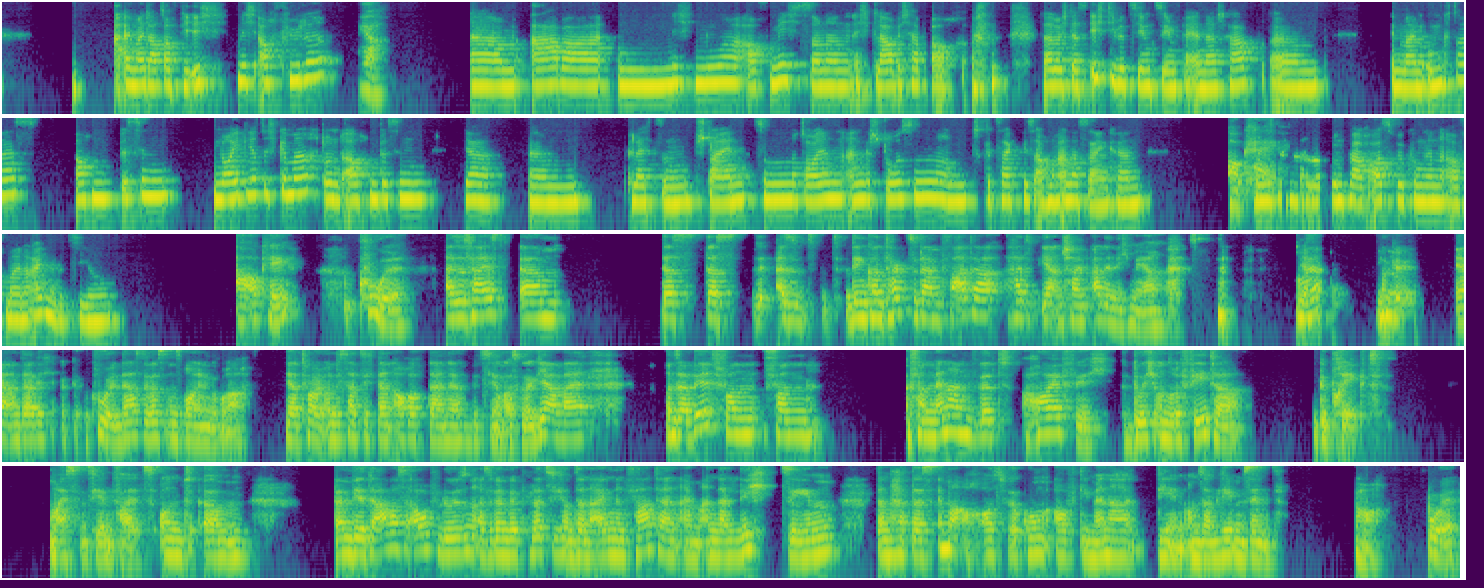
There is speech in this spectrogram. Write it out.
einmal darauf, wie ich mich auch fühle. Ja. Ähm, aber nicht nur auf mich, sondern ich glaube, ich habe auch dadurch, dass ich die Beziehung zu ihm verändert habe, ähm, in meinem Umkreis auch ein bisschen neugierig gemacht und auch ein bisschen, ja, ähm, vielleicht so einen Stein zum Rollen angestoßen und gezeigt, wie es auch noch anders sein kann. Okay. Und es hat auf jeden Fall auch Auswirkungen auf meine eigene Beziehung. Ah, okay. Cool. Also das heißt, ähm, dass, dass, also den Kontakt zu deinem Vater hattet ihr anscheinend alle nicht mehr. Oder? Ja. Genau. Okay. Ja, und dadurch, cool, da hast du was ins Rollen gebracht. Ja, toll. Und es hat sich dann auch auf deine Beziehung ausgewirkt. Ja, weil unser Bild von, von, von Männern wird häufig durch unsere Väter geprägt. Meistens jedenfalls. Und ähm, wenn wir da was auflösen, also wenn wir plötzlich unseren eigenen Vater in einem anderen Licht sehen, dann hat das immer auch Auswirkungen auf die Männer, die in unserem Leben sind. Oh, cool.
